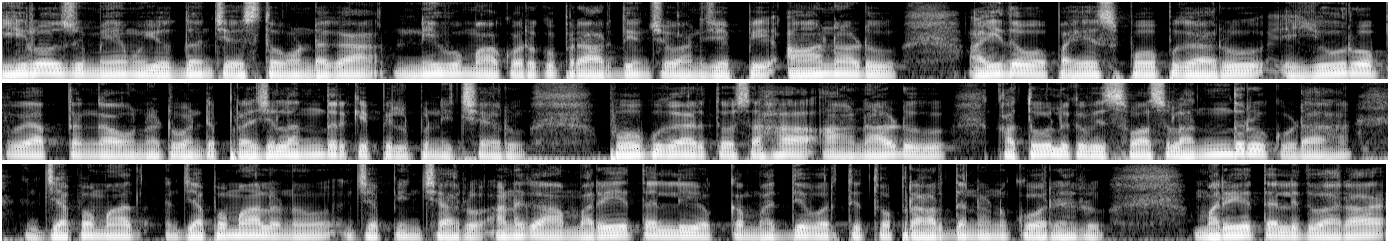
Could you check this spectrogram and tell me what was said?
ఈరోజు మేము యుద్ధం చేస్తూ ఉండగా నీవు మా కొరకు ప్రార్థించు అని చెప్పి ఆనాడు ఐదవ పయస్ పోపు గారు యూరోప్ వ్యాప్తంగా ఉన్నటువంటి ప్రజలందరికీ పిలుపునిచ్చారు. పోపు గారితో సహా ఆనాడు కథోలిక విశ్వాసులందరూ కూడా జపమా జపమాలను జపించారు. అనగా మరియ తల్లి యొక్క మధ్యవర్తిత్వ ప్రార్థనను కోరారు. మరియ తల్లి ద్వారా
